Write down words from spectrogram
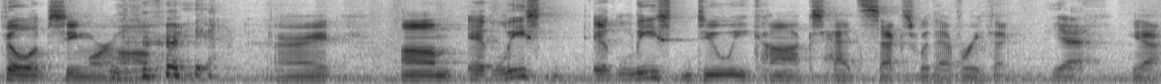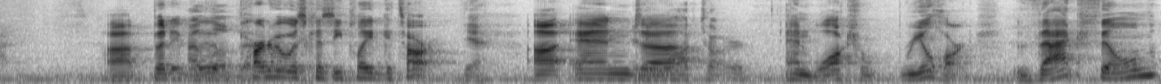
Philip Seymour Hoffman. All right. Um, at least, at least Dewey Cox had sex with everything. Yeah, Yeah. Uh, but it, I love that part of it was because he played guitar. yeah. Uh, and And he uh, walked hard. And walked real hard. That film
